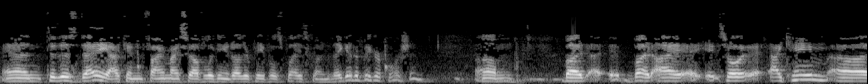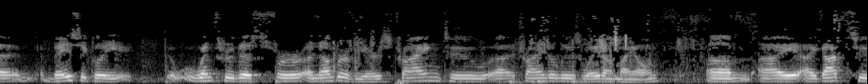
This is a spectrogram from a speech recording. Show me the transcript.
And to this day, I can find myself looking at other people's plates, going, "Do they get a bigger portion?" Um, but but I so I came uh, basically went through this for a number of years, trying to uh, trying to lose weight on my own. Um, I, I got to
